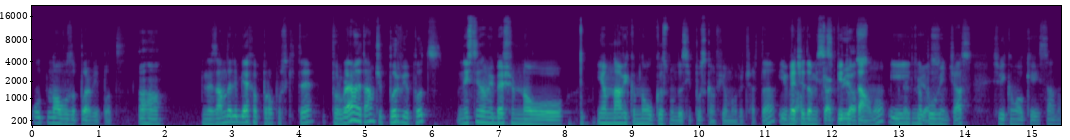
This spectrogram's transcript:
отново за първи път. Ага. Не знам дали бяха пропуските. Проблемът е там, че първия път наистина ми беше много... Имам навика много късно да си пускам филма вечерта и вече Да, да, ми се спи и тотално и Както на половин час си викам, окей, сега на-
